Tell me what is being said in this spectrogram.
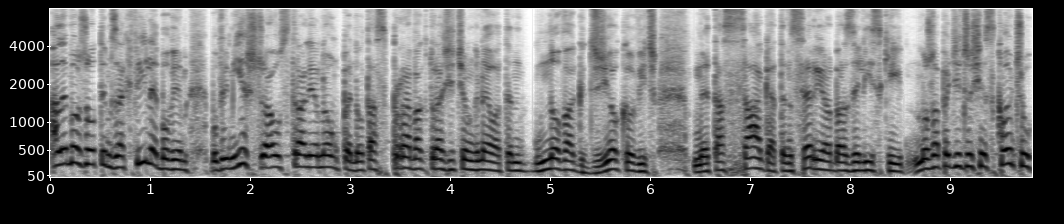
Ale może o tym za chwilę, bowiem, bowiem jeszcze Australian Open, no ta sprawa, która się ciągnęła, ten Nowak Djokovic, ta saga, ten serial brazylijski, można powiedzieć, że się skończył,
